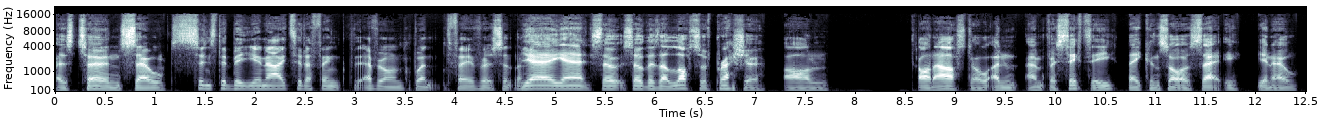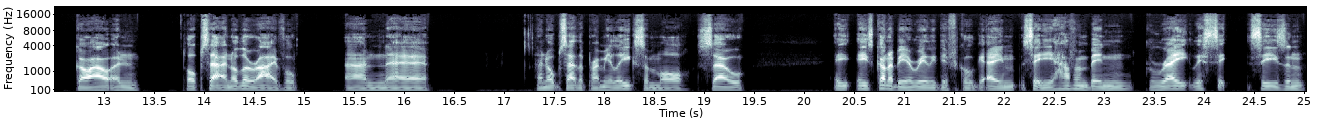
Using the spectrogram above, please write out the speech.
has turned. So since they beat United, I think everyone went favourites, didn't they? Yeah, yeah. So so there's a lot of pressure on on Arsenal, and and for City, they can sort of say, you know, go out and upset another rival, and uh, and upset the Premier League some more. So it, it's going to be a really difficult game. City haven't been great this season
